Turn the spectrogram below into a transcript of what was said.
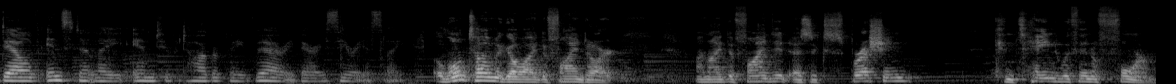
delve instantly into photography very, very seriously. A long time ago, I defined art, and I defined it as expression contained within a form.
